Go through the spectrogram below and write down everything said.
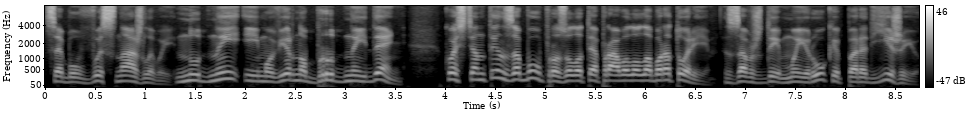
Це був виснажливий, нудний і, ймовірно, брудний день. Костянтин забув про золоте правило лабораторії – завжди мий руки перед їжею.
